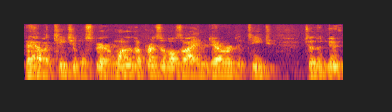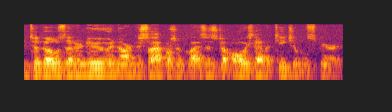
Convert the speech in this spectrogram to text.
To have a teachable spirit. One of the principles I endeavor to teach to the new, to those that are new in our discipleship classes to always have a teachable spirit.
